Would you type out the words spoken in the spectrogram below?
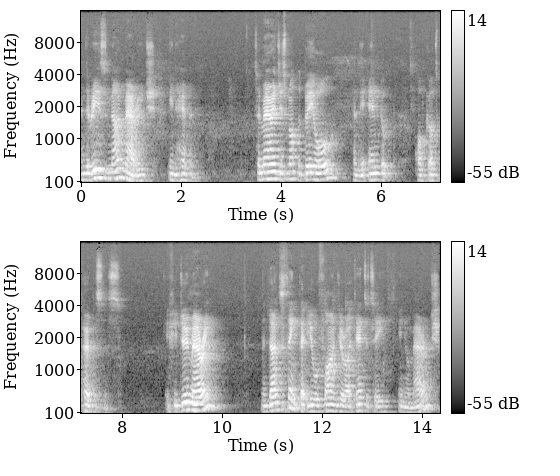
And there is no marriage in heaven. So marriage is not the be all and the end of, of God's purposes. If you do marry, then don't think that you will find your identity in your marriage,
